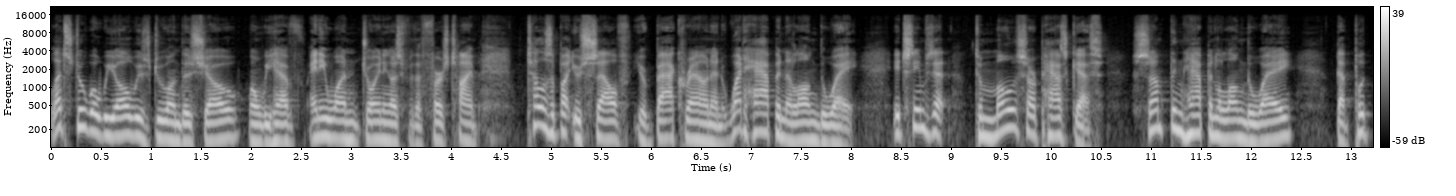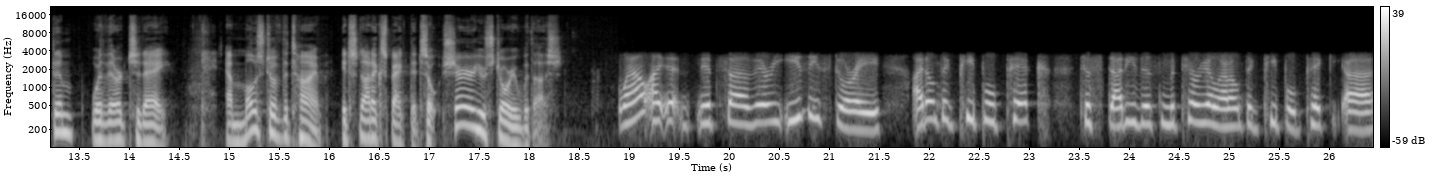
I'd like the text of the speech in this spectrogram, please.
let's do what we always do on this show when we have anyone joining us for the first time. Tell us about yourself, your background, and what happened along the way. It seems that to most our past guests, something happened along the way that put them where they're today. And most of the time, it's not expected. So share your story with us. Well, I, it's a very easy story. I don't think people pick to study this material. I don't think people pick uh,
